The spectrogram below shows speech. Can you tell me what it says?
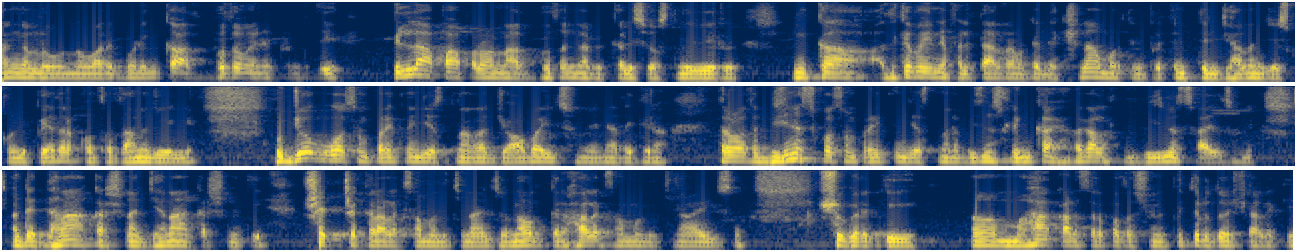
రంగంలో ఉన్న వారికి కూడా ఇంకా అద్భుతమైనటువంటిది పిల్ల పాపల వల్ల అద్భుతంగా మీకు కలిసి వస్తుంది. వీరు ఇంకా అధికమైన ఫలితాలు రావంటే దక్షిణామూర్తిని ప్రతినిత్యం ధ్యానం చేసుకోండి. పేదలకు కొంత దానం చేయండి. ఉద్యోగం కోసం ప్రయత్నం చేస్తున్నారా? జాబ్ ఆయిల్స్ ఉన్నాయి నా దగ్గర. తర్వాత బిజినెస్ కోసం ప్రయత్నం చేస్తున్నారా? బిజినెస్లో ఇంకా ఎదగాల్సిన బిజినెస్ ఆయిల్స్ ఉన్నాయి. అంటే ధనాకర్షణ జనాకర్షణకి షట్ చక్రాలకు సంబంధించిన ఆయిల్స్ నవగ్రహాలకు సంబంధించిన ఆయిల్స్ షుగర్కి మహాకాళసర ప్రదర్శన పితృదోషాలకి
